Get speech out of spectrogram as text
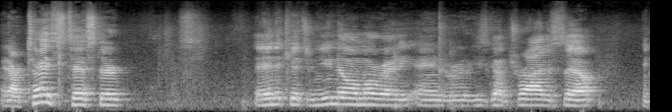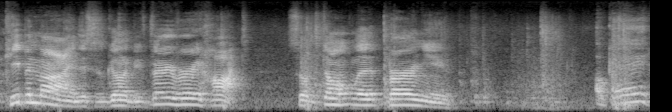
And our taste tester in the kitchen, you know him already, Andrew. He's going to try this out. And keep in mind, this is going to be very, very hot. So don't let it burn you. Okay.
